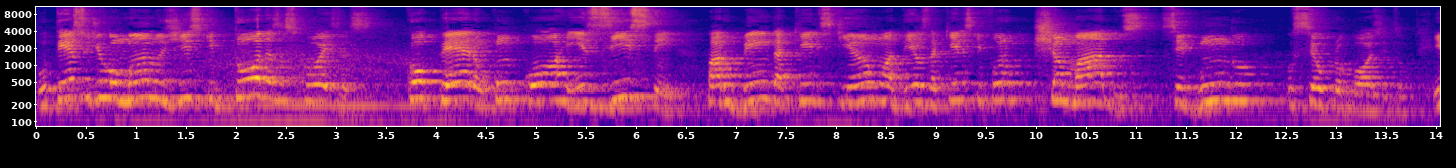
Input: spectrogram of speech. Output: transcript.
O texto de Romanos diz que todas as coisas cooperam, concorrem, existem para o bem daqueles que amam a Deus, daqueles que foram chamados segundo o seu propósito. E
